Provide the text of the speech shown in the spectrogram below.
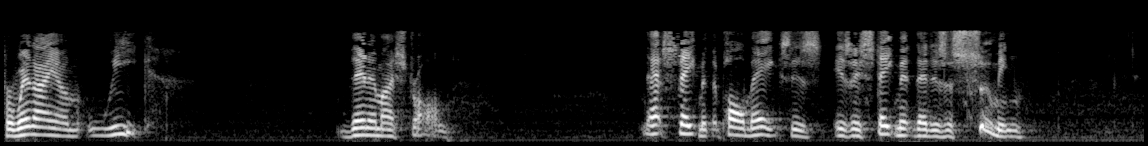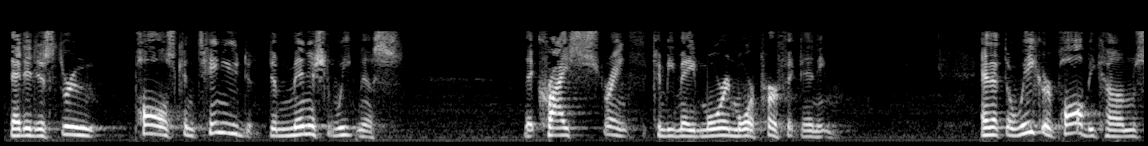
For when I am weak, then am I strong. That statement that Paul makes is, is a statement that is assuming that it is through Paul's continued diminished weakness that Christ's strength can be made more and more perfect in him. And that the weaker Paul becomes,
